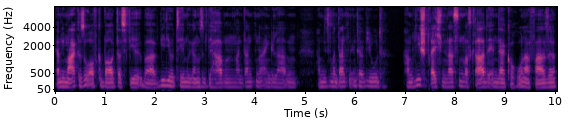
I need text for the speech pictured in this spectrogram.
Wir haben die Marke so aufgebaut, dass wir über Videothemen gegangen sind. Wir haben Mandanten eingeladen, haben diese Mandanten interviewt, haben die sprechen lassen, was gerade in der Corona-Phase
